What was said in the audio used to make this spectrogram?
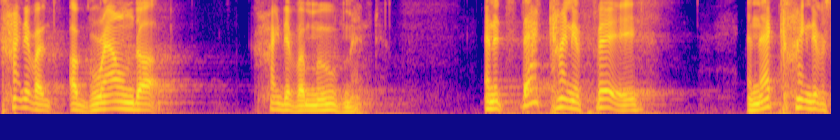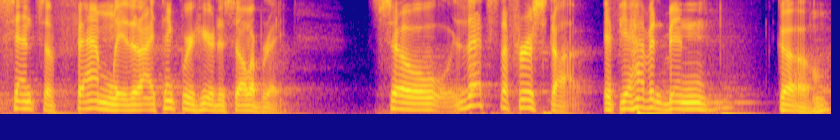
kind of a, a ground up kind of a movement. And it's that kind of faith and that kind of sense of family that I think we're here to celebrate. So that's the first stop. If you haven't been, go.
